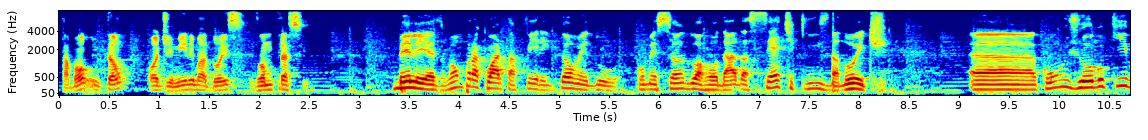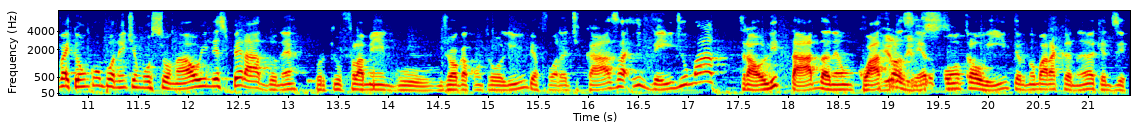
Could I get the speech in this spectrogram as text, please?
tá bom? Então, odd mínima 2, vamos para cima. Beleza, vamos para quarta-feira então, Edu, começando a rodada 7h15 da noite. Uh, com um jogo que vai ter um componente emocional inesperado, né? Porque o Flamengo joga contra o Olímpia fora de casa e vem de uma traulitada, né? Um 4 a 0 contra o Inter no Maracanã. Quer dizer,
